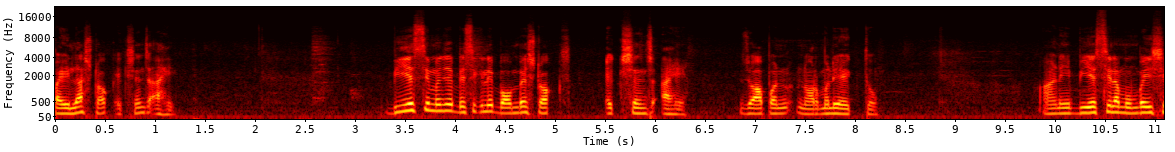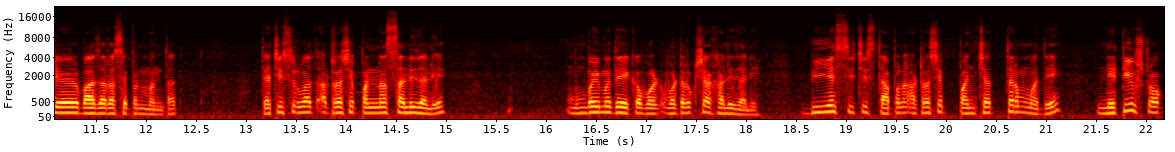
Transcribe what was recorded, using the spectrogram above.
पहिला स्टॉक एक्सचेंज आहे. बी एस सी म्हणजे बेसिकली बॉम्बे स्टॉक एक्सचेंज आहे जो आपण नॉर्मली ऐकतो. आणि बी एस सीला मुंबई शेअर बाजार असे पण म्हणतात. त्याची सुरुवात अठराशे पन्नास साली झाली. मुंबईमध्ये एका वट वटवृक्षाखाली झाली. बी एस सीची स्थापना अठराशे पंच्याहत्तरमध्ये नेटिव्ह स्टॉक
